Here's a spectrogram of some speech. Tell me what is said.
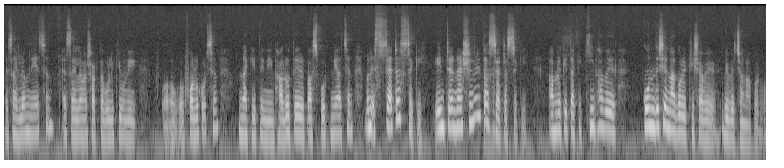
অ্যাসাইলাম নিয়েছেন অ্যাসাইলামের শর্তাবলী কি উনি ফলো করছেন? নাকি তিনি ভারতের পাসপোর্ট নিয়ে আছেন? মানে স্ট্যাটাসটা কি? ইন্টারন্যাশনালি তার স্ট্যাটাসটা কি? আমরা কি তাকে কীভাবে কোন দেশের নাগরিক হিসাবে বিবেচনা করব?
